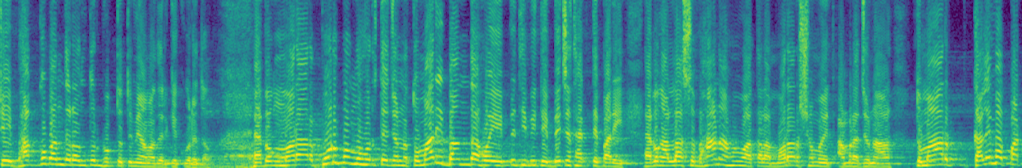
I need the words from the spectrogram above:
সেই ভাগ্যবানদের অন্তর্ভুক্ত তুমি আমাদেরকে করে দাও। এবং মরার পূর্ব মুহূর্তে যেন তোমারই বান্দা হয়ে পৃথিবীতে বেঁচে থাকতে পারি, এবং আল্লাহ সুবহানাহু তাআলা মরার সময় আমরা যেন তোমার কালেমা পাঠ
